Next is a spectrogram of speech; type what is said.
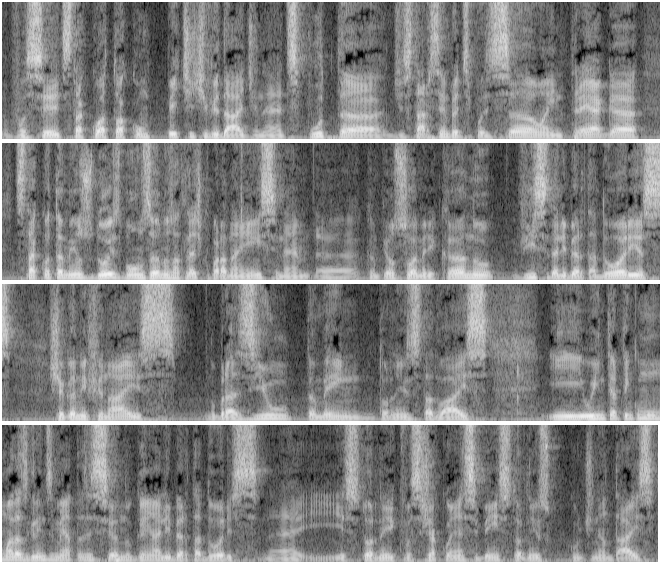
Você destacou a tua competitividade, né? A disputa de estar sempre à disposição, a entrega. Destacou também os dois bons anos no Atlético Paranaense, né? Uh, campeão sul-americano, vice da Libertadores, chegando em finais no Brasil, também em torneios estaduais. E o Inter tem como uma das grandes metas esse ano ganhar Libertadores, né? E esse torneio que você já conhece bem, esses torneios continentais,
